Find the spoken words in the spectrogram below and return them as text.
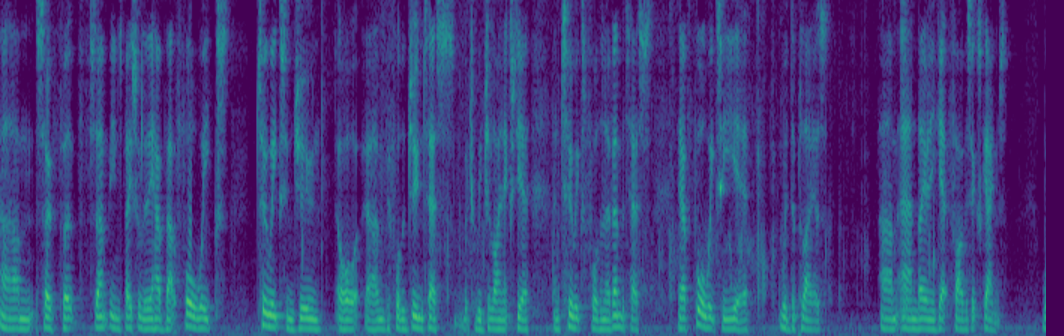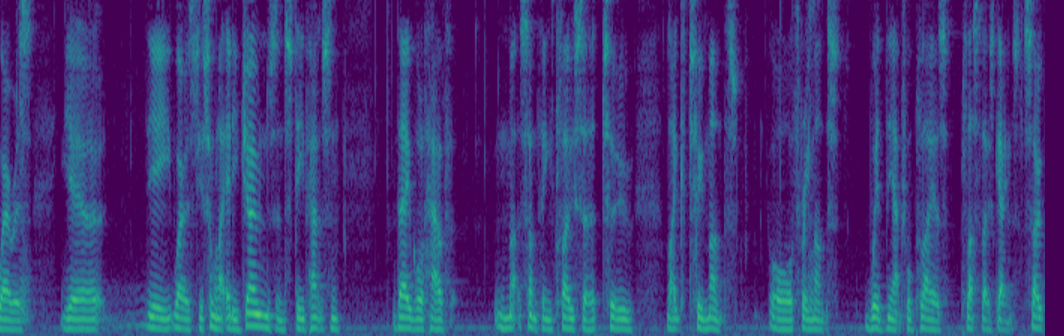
um, so for so that means basically they have about four weeks, two weeks in June or um, before the June tests, which will be July next year, and two weeks before the November tests. They have four weeks a year with the players, um, and they only get five or six games. Whereas you the whereas you're someone like Eddie Jones and Steve Hansen, they will have something closer to like two months or three months with the actual players plus those games. So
